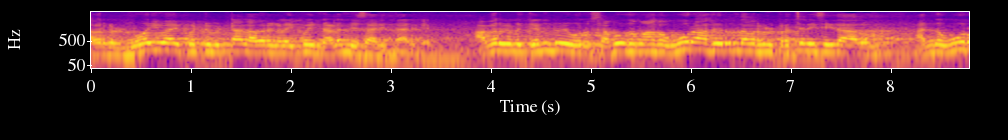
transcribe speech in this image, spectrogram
அவர்கள் நோய்வாய்ப்பட்டு விட்டால் அவர்களை போய் நலன் விசாரித்தார்கள். அவர்களுக்கென்று ஒரு சமூகமாக ஊராக இருந்து அவர்கள் பிரச்சனை செய்தாலும் அந்த ஊர்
